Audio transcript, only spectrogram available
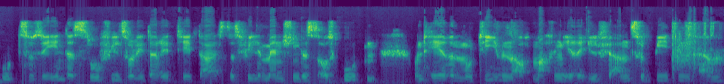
gut zu sehen, dass so viel Solidarität da ist, dass viele Menschen das aus guten und hehren Motiven auch machen, ihre Hilfe anzubieten. Ähm,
